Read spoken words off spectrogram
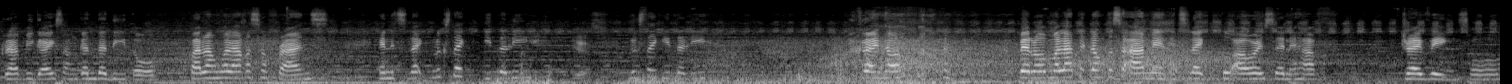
Grabe guys, ang ganda dito. Parang wala ka sa France. And it's like, looks like Italy. yes. Looks like Italy. Kind of. Pero malapit lang to sa amin. It's like 2 hours and a half driving. So,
